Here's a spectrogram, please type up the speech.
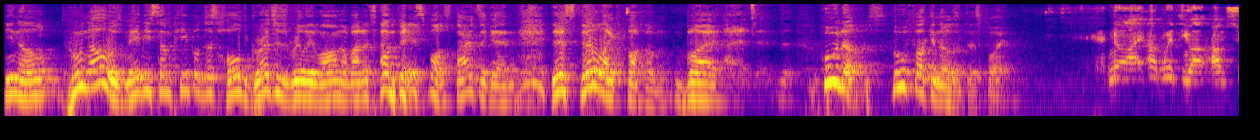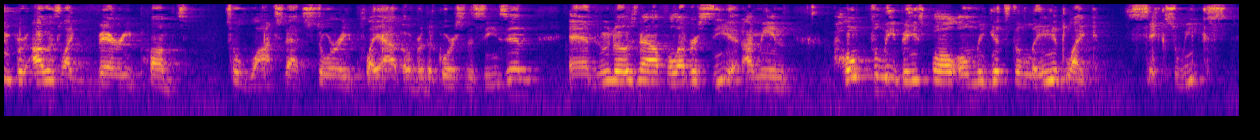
you know, who knows? Maybe some people just hold grudges really long about the time baseball starts again. They're still like fuck them, but uh, who knows? Who fucking knows at this point? No, I, am with you. I'm super. I was like very pumped to watch that story play out over the course of the season, and who knows now if we'll ever see it. I mean hopefully baseball only gets delayed like six weeks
